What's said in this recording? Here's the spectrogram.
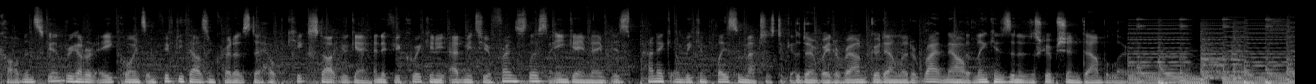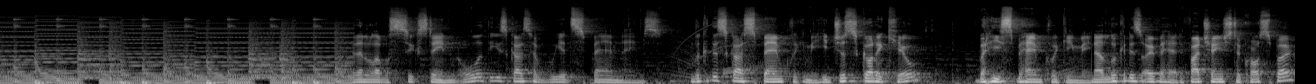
carbon skin, 300 A coins, and 50,000 credits to help kickstart your game. And if you're quick and you add me to your friends list, my in-game name is Panic and we can play some matches together. So don't wait around, go download it right now. The link is in the description down below. And then level 16, all of these guys have weird spam names. Look at this guy spam clicking me. He just got a kill but he's spam clicking me. Now look at his overhead. If I change to crossbow,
